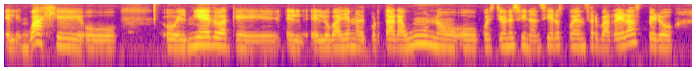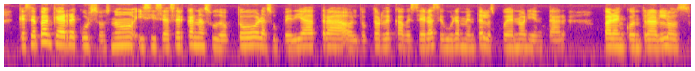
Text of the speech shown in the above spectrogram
lenguaje o, el miedo a que lo vayan a deportar a uno o cuestiones financieras pueden ser barreras, pero que sepan que hay recursos, ¿no? Y si se acercan a su doctor, a su pediatra o al doctor de cabecera, seguramente los pueden orientar para encontrar los,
